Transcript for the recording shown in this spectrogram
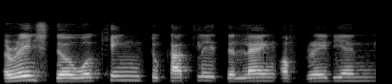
Arrange the working to calculate the length of gradient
